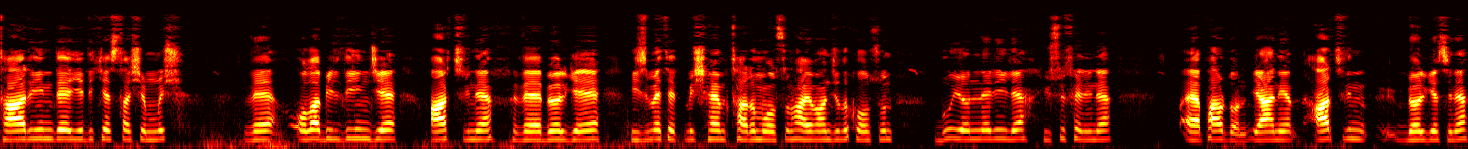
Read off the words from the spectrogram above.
tarihinde 7 kez taşınmış ve olabildiğince Artvin'e ve bölgeye hizmet etmiş hem tarım olsun hayvancılık olsun bu yönleriyle Yusufeli'ne e, pardon yani Artvin bölgesine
